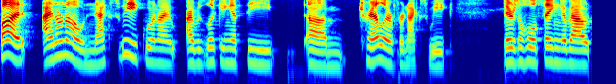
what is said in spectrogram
but i don't know next week when i i was looking at the um trailer for next week there's a whole thing about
